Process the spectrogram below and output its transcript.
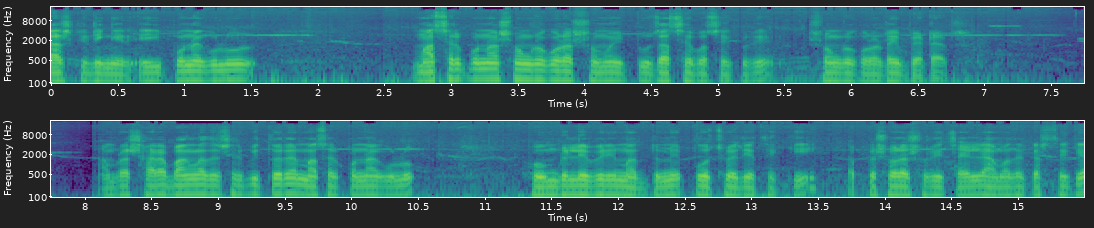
লাস্ট গ্রেডিংয়ের এই পোনাগুলোর মাছের পোনা সংগ্রহ করার সময় একটু যাচাই বাছাই করে সংগ্রহ করাটাই বেটার আমরা সারা বাংলাদেশের ভিতরে মাছের পোনাগুলো হোম ডেলিভারির মাধ্যমে পৌঁছে দিয়ে থাকি। আপনি সরাসরি চাইলে আমাদের কাছ থেকে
